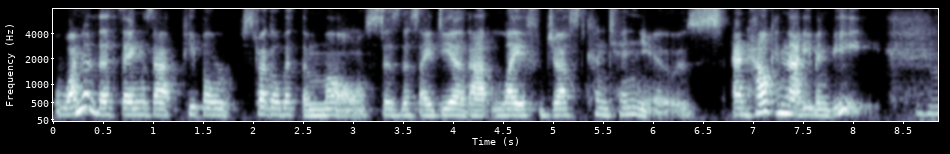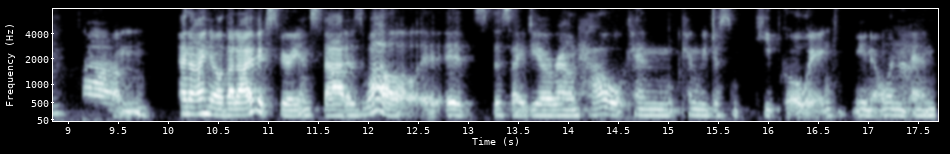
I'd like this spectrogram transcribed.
one of the things that people struggle with the most is this idea that life just continues. And how can that even be? Mm-hmm. Um, and I know that I've experienced that as well. It, it's this idea around how can can we just keep going, you know, and and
